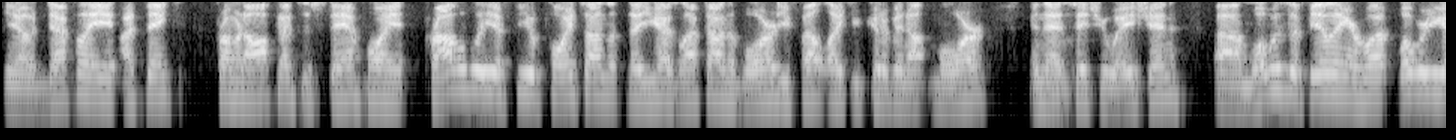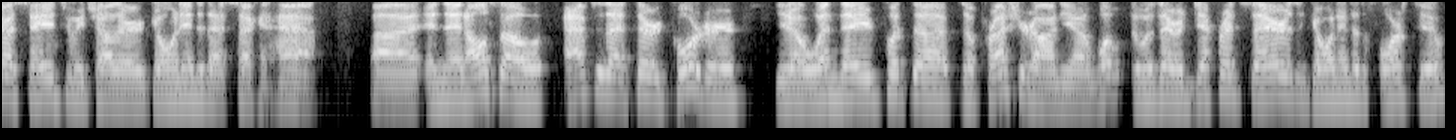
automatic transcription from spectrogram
you know, definitely I think from an offensive standpoint, probably a few points on the, that you guys left on the board. You felt like you could have been up more in that Mhm. situation. Um, what was the feeling or what what were you guys saying to each other going into that second half? Uh, and then also after that third quarter, you know, when they put the the pressure on you, what was there a difference there Is it going into the fourth too?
